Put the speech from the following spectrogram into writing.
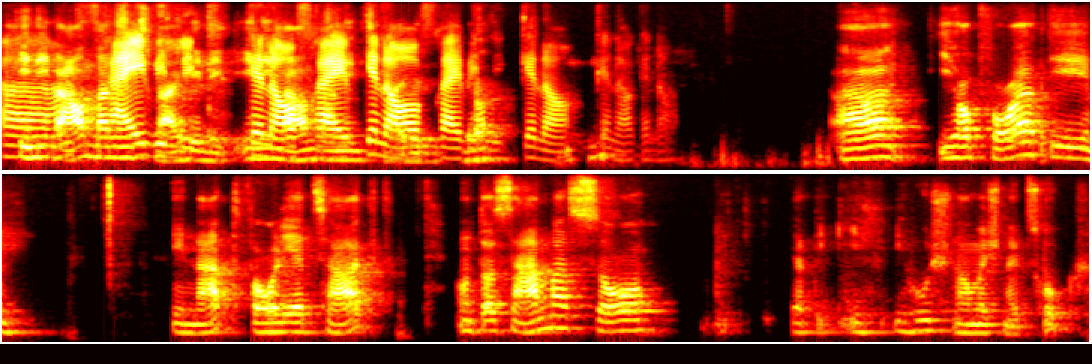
Äh, an, man nimmt's freiwillig. freiwillig. Genau, frei, genau, freiwillig, freiwillig. ja. Genau, Mhm. genau, genau. Äh, ich habe vorher die, die Nattfolie gezeigt und da sind wir so, ja, die, ich, ich husch nochmal schnell zurück.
